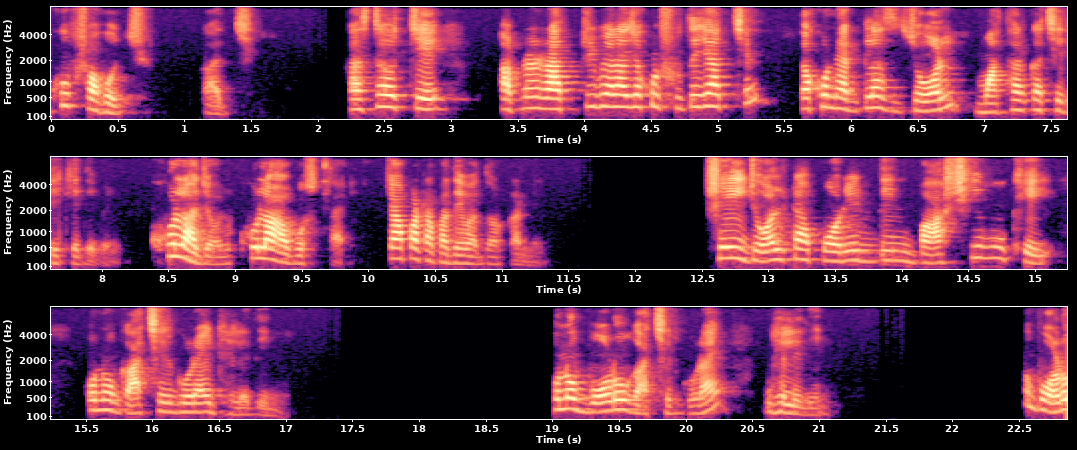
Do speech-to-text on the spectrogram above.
খুব সহজ কাজ। কাজটা হচ্ছে আপনারা রাত্রিবেলা যখন শুতে যাচ্ছেন, তখন এক গ্লাস জল মাথার কাছে রেখে দেবেন। খোলা জল, খোলা অবস্থায়, চাপা টাপা দেওয়ার দরকার নেই। সেই জলটা পরের দিন বাসি মুখে কোনো গাছের গোড়ায় ঢেলে দিন। কোনো বড় গাছের গোড়ায় ঢেলে দিন। বড়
